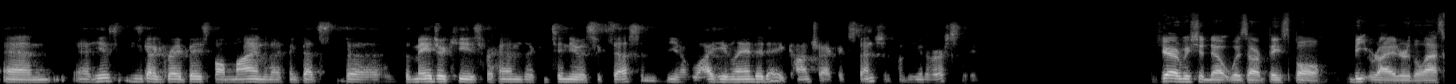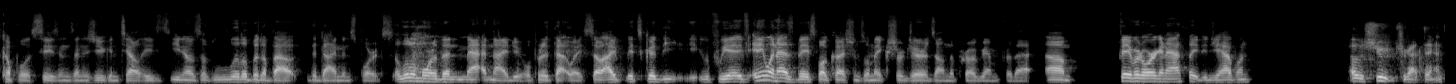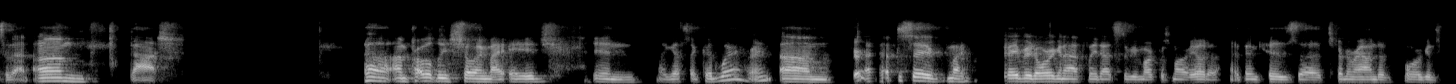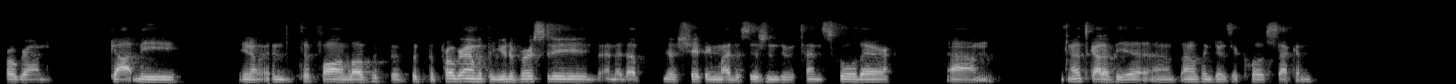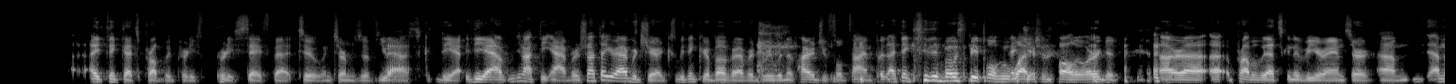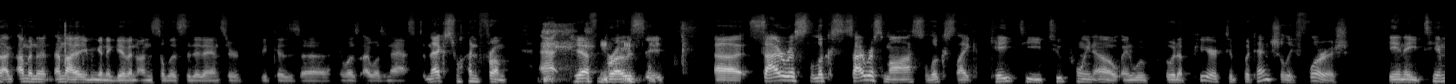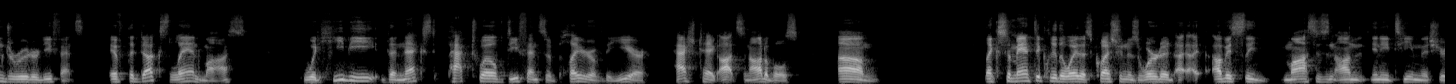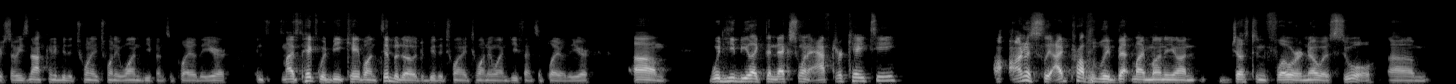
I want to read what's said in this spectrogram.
and, and he's he's got a great baseball mind, and I think that's the the major keys for him to continue his success, and you know why he landed a contract extension from the university. Jared, we should note, was our baseball beat writer the last couple of seasons, and as you can tell, he's he knows a little bit about the diamond sports, a little more than Matt and I do. We'll put it that way. So I, it's good if we if anyone has baseball questions, we'll make sure Jared's on the program for that. Um, favorite Oregon athlete? Did you have one? Oh shoot, forgot to answer that. Um, gosh, uh, I'm probably showing my age in, I guess, a good way, right? Um, sure. I have to say my favorite Oregon athlete has to be Marcus Mariota. I think his uh, turnaround of Oregon's program got me, you know, and to fall in love with the with the program, with the university. Ended up you know, shaping my decision to attend school there. Um, that's got to be it. I don't, I don't think there's a close second. I think that's probably pretty pretty safe bet too. In terms of you yeah. ask the the not the average, not that you're average, Jared, because we think you're above average. We wouldn't have hired you full time. But I think most people who Thank watch you. and follow Oregon are uh, uh, probably that's going to be your answer. Um, I'm not I'm gonna I'm not even going to give an unsolicited answer because uh, it was I wasn't asked. Next one from at Jeff Brosey. Uh, Cyrus looks Cyrus Moss looks like KT 2.0 and would, would appear to potentially flourish in a Tim DeRuyter defense if the Ducks land Moss, would he be the next Pac 12 Defensive Player of the Year? Hashtag odds and audibles. Um, like semantically, the way this question is worded, I, obviously Moss isn't on any team this year, so he's not going to be the 2021 Defensive Player of the Year. And my pick would be Kayvon Thibodeaux to be the 2021 Defensive Player of the Year. Um, would he be like the next one after KT? Honestly, I'd probably bet my money on Justin Flowe or Noah Sewell. Um,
